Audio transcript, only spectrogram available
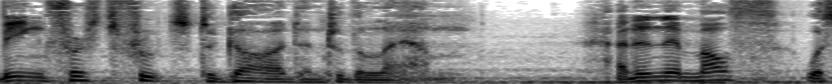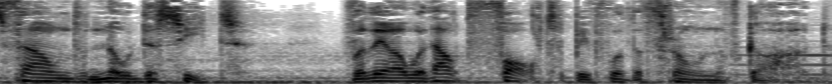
being first fruits to God and to the Lamb and in their mouth was found no deceit, for they are without fault before the throne of God.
